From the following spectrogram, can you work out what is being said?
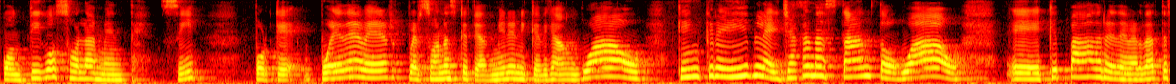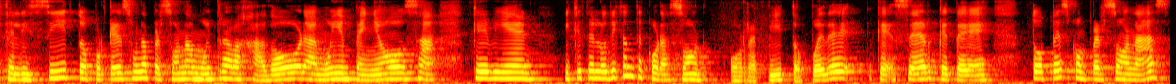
contigo solamente, ¿sí? Porque puede haber personas que te admiren y que digan, wow, qué increíble, ya ganas tanto, wow, eh, qué padre, de verdad te felicito porque eres una persona muy trabajadora, muy empeñosa, qué bien. Y que te lo digan de corazón. O repito, puede que ser que te topes con personas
